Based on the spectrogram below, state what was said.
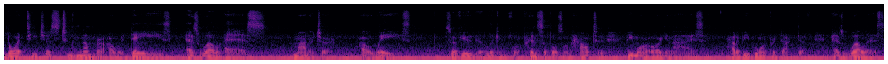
Lord, teach us to number our days as well as monitor our ways. So, if you're looking for principles on how to be more organized, how to be more productive, as well as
